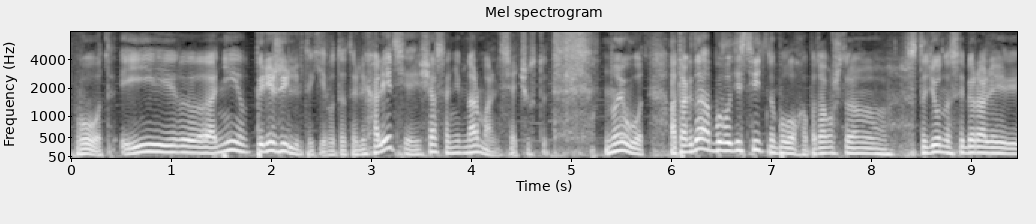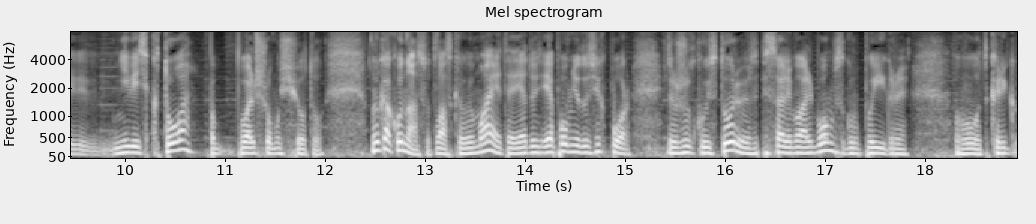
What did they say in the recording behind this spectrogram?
Вот. И э, они пережили такие вот это лихолетие, и сейчас они нормально себя чувствуют. Ну и вот. А тогда было действительно плохо, потому что стадионы собирали не весь кто, по, по большому счету. Ну, как у нас, вот «Ласковый май», это я, я помню до сих пор эту жуткую историю. Записали мы альбом с группой «Игры», вот, «Крик,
